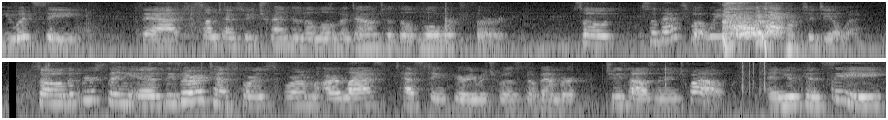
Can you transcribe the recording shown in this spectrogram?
you would see that sometimes we trended a little bit down to the lower third. So, so that's what we have to deal with. So the first thing is, these are our test scores from our last testing period, which was November 2012. And you can see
